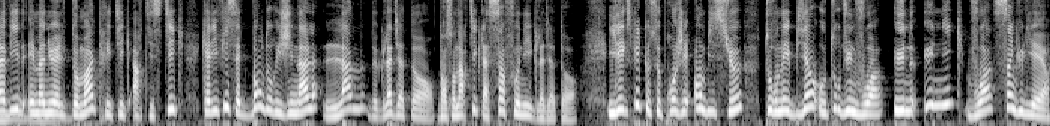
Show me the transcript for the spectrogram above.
David Emmanuel Thomas, critique artistique, qualifie cette bande originale l'âme de Gladiator dans son article La symphonie Gladiator. Il explique que ce projet ambitieux tournait bien autour d'une voix, une unique voix singulière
